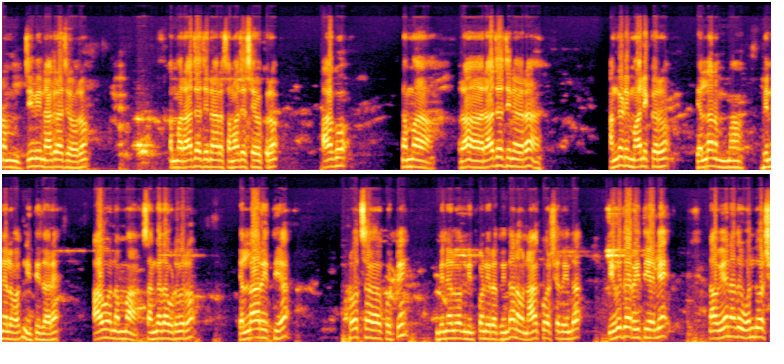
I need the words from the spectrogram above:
ನಮ್ಮ ಜಿ ವಿ ನಾಗರಾಜ್ ಅವರು ನಮ್ಮ ರಾಜಾಜಿನಗರ ಸಮಾಜ ಸೇವಕರು ಹಾಗೂ ನಮ್ಮ ರಾಜಾಜಿನಗರ ಅಂಗಡಿ ಮಾಲೀಕರು ಎಲ್ಲ ನಮ್ಮ ಬೆನ್ನೆಲವಾಗಿ ನಿಂತಿದ್ದಾರೆ ಹಾಗೂ ನಮ್ಮ ಸಂಘದ ಹುಡುಗರು ಎಲ್ಲ ರೀತಿಯ ಪ್ರೋತ್ಸಾಹ ಕೊಟ್ಟು ಬೆನ್ನೆಲುವಾಗಿ ನಿಂತ್ಕೊಂಡಿರೋದ್ರಿಂದ ನಾವು ನಾಲ್ಕು ವರ್ಷದಿಂದ ವಿವಿಧ ರೀತಿಯಲ್ಲಿ ನಾವೇನಾದರೂ ಒಂದು ವರ್ಷ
